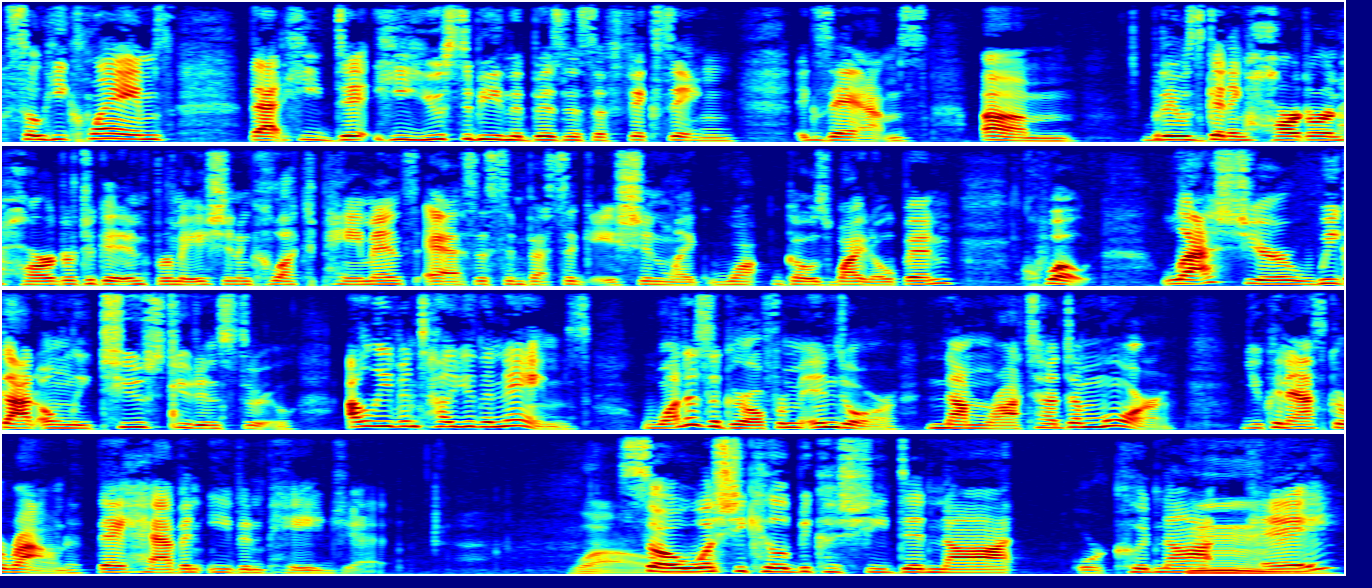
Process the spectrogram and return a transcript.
So he claims that he did. He used to be in the business of fixing exams, um, but it was getting harder and harder to get information and collect payments as this investigation like wa- goes wide open. Quote: Last year we got only two students through. I'll even tell you the names. One is a girl from Indore, Namrata Damor. You can ask around. They haven't even paid yet. Wow. So was she killed because she did not or could not pay?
